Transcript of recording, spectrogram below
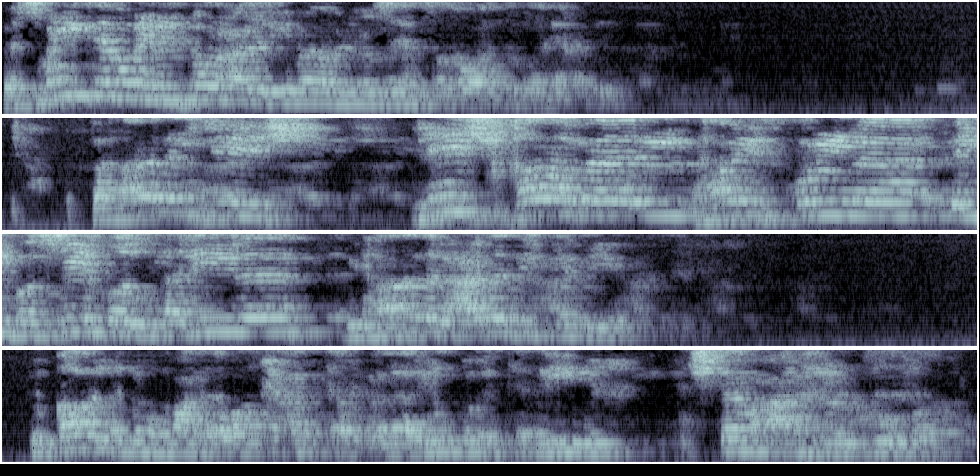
بس ما يقدرون يردون على الإمام الحسين صلوات الله عليه. فهذا الجيش ليش قابل هاي الثلة البسيطة القليلة بهذا العدد الكبير؟ يقال أنه بعد واقعة كربلاء ينقل التاريخ اجتمع أهل الكوفة.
